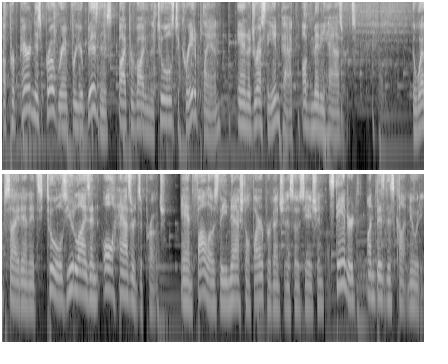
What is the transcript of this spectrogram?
a preparedness program for your business by providing the tools to create a plan and address the impact of many hazards. The website and its tools utilize an all hazards approach and follows the National Fire Prevention Association standard on business continuity.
